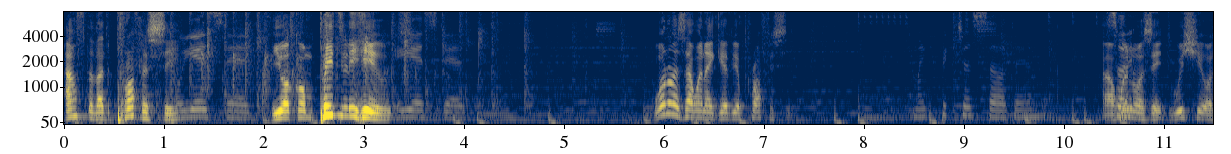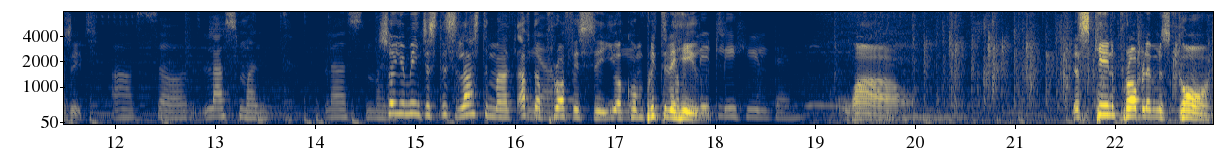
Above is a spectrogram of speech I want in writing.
After that prophecy, Oh yes, you are completely healed. Yes, Dad. When was that when I gave you a prophecy? Pictures are there. Uh, when was it? Which year was it? Uh, so last month, last month. So you mean just this last month after Yeah. prophecy, you are Yes, completely healed? Completely healed. Dad. Wow. The skin problem is gone.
